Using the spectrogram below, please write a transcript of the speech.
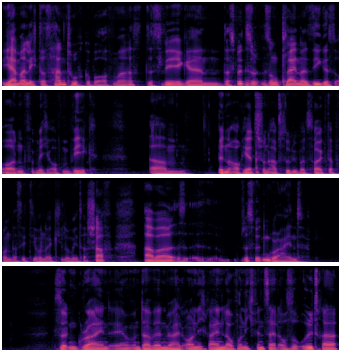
jämmerlich das Handtuch geworfen hast. Deswegen, das wird so, so ein kleiner Siegesorden für mich auf dem Weg. Ähm, bin auch jetzt schon absolut überzeugt davon, dass ich die 100 Kilometer schaffe. Aber das wird ein Grind. Das wird ein Grind, ey. Und da werden wir halt ordentlich reinlaufen. Und ich finde es halt auch so ultra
